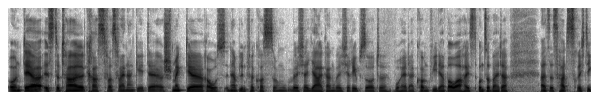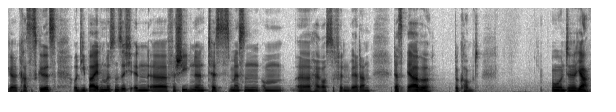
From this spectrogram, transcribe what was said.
Und der ist total krass, was Wein angeht. Der schmeckt dir raus in der Blindverkostung, welcher Jahrgang, welche Rebsorte, woher der kommt, wie der Bauer heißt und so weiter. Also es hat richtige krasse Skills. Und die beiden müssen sich in äh, verschiedenen Tests messen, um äh, herauszufinden, wer dann das Erbe bekommt. Und äh, ja,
